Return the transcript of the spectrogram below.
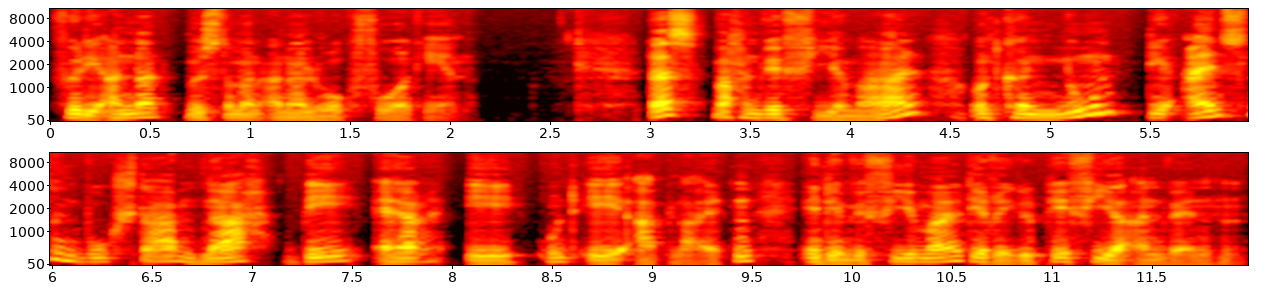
für die anderen müsste man analog vorgehen. Das machen wir viermal und können nun die einzelnen Buchstaben nach B, R, E und E ableiten, indem wir viermal die Regel P4 anwenden.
